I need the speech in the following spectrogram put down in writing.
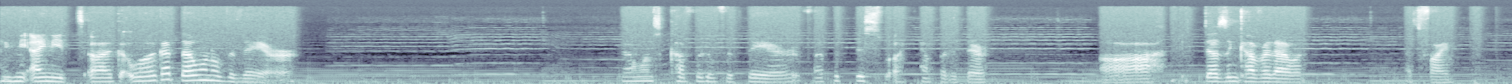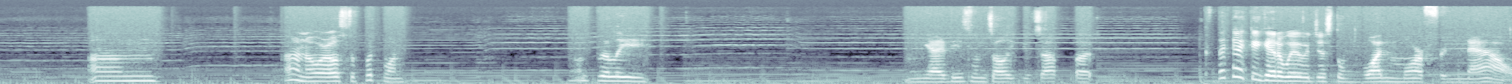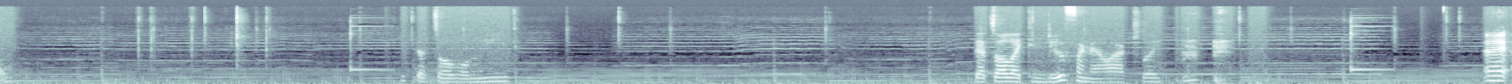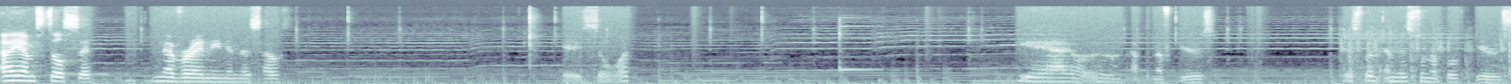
I need. I need. Uh, I got, well, I got that one over there. That one's covered over there. If I put this, I can't put it there. Ah, it doesn't cover that one. That's fine. Um. I don't know where else to put one. I don't really... yeah, these ones all use up, but... I think I could get away with just one more for now. I that's all we'll need. That's all I can do for now, actually. and I, I am still sick never ending in this house. Okay, so what? Yeah, I don't, I don't have enough gears. This one and this one are both gears.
